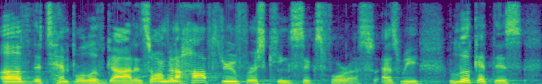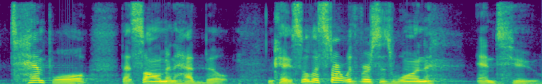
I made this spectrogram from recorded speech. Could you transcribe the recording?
of the temple of God. And so I'm going to hop through 1 Kings 6 for us as we look at this temple that Solomon had built. Okay, so let's start with verses 1 and 2.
